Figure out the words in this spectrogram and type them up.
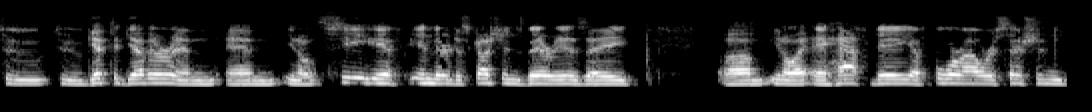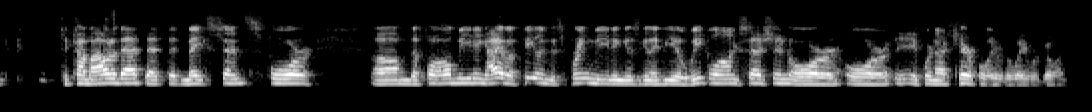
to, to get together and, and, you know, see if in their discussions there is a, um, you know, a, a half day, a four hour session to come out of that, that, that makes sense for um, the fall meeting. I have a feeling the spring meeting is going to be a week long session or, or if we're not careful here, the way we're going.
